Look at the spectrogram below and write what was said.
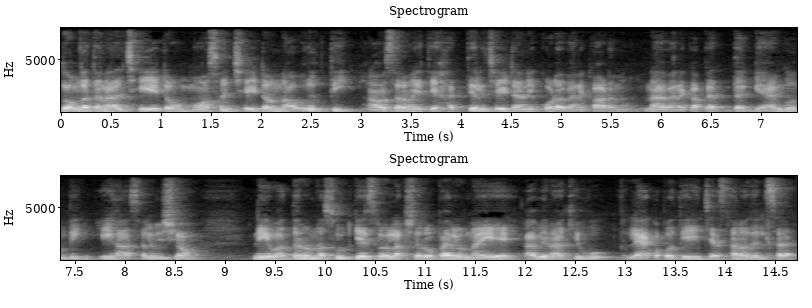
దొంగతనాలు చేయటం మోసం చేయటం నా వృత్తి. అవసరమైతే హత్యలు చేయటానికి కూడా వెనకాడను. నా వెనక పెద్ద గ్యాంగ్ ఉంది. ఈ అసలు విషయం నీ వద్దనున్న సూట్ కేసులో లక్ష రూపాయలు ఉన్నాయే అవి నాకు ఇవ్వు లేకపోతే ఏం చేస్తానో తెలుసా?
